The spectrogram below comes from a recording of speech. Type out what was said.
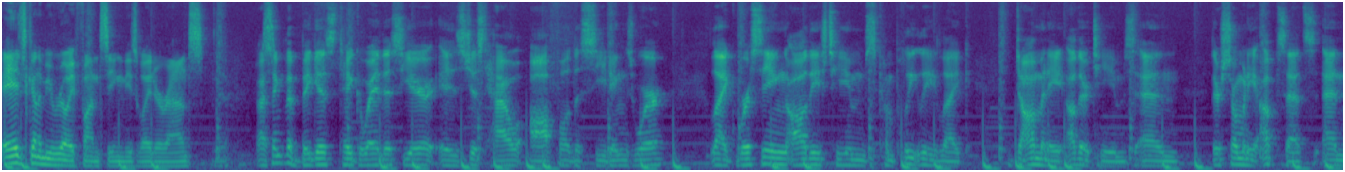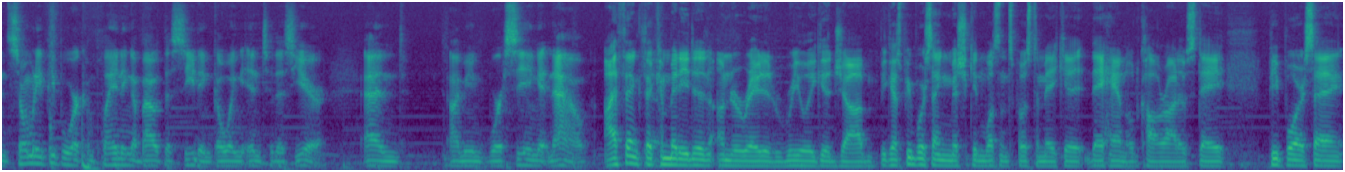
it's gonna be really fun seeing these later rounds. I think the biggest takeaway this year is just how awful the seedings were. Like we're seeing all these teams completely like dominate other teams and there's so many upsets and so many people were complaining about the seeding going into this year. And I mean, we're seeing it now. I think the committee did an underrated, really good job because people were saying Michigan wasn't supposed to make it. They handled Colorado State. People are saying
